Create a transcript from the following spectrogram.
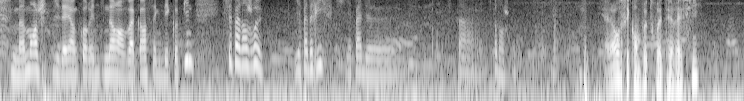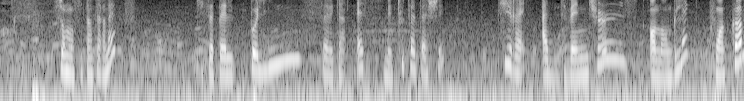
maman j'ai envie d'aller en Corée du Nord en vacances avec des copines. C'est pas dangereux. Il n'y a pas de risque. Il y a pas de. C'est pas, pas, dangereux. Et alors c'est qu'on peut trouver tes récits? Sur mon site internet qui s'appelle Paulines avec un S mais tout attaché adventures en anglais.com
